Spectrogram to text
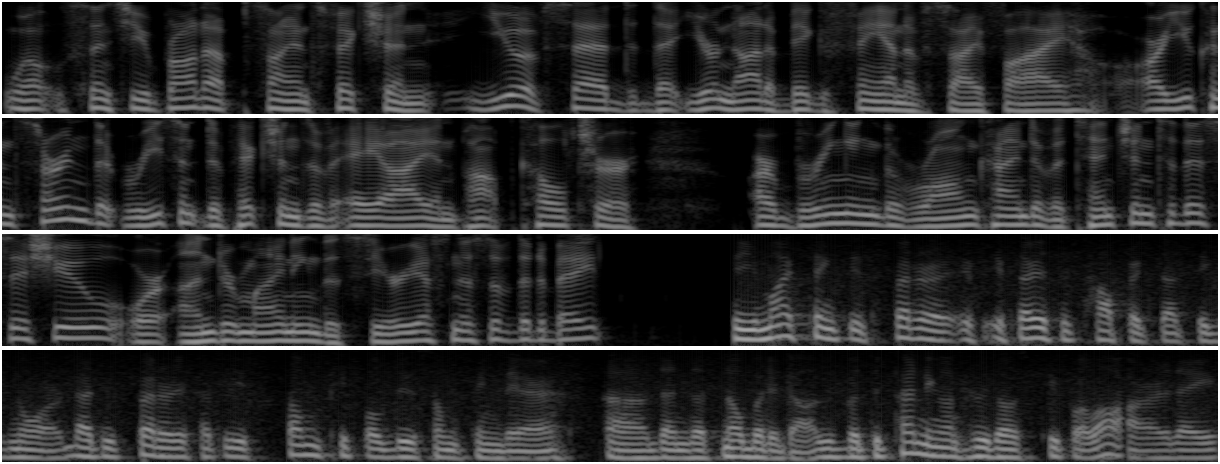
Well, since you brought up science fiction, you have said that you're not a big fan of sci fi. Are you concerned that recent depictions of AI in pop culture are bringing the wrong kind of attention to this issue or undermining the seriousness of the debate? So you might think it's better if, if there is a topic that's ignored, that it's better if at least some people do something there uh, than that nobody does. But depending on who those people are, they,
